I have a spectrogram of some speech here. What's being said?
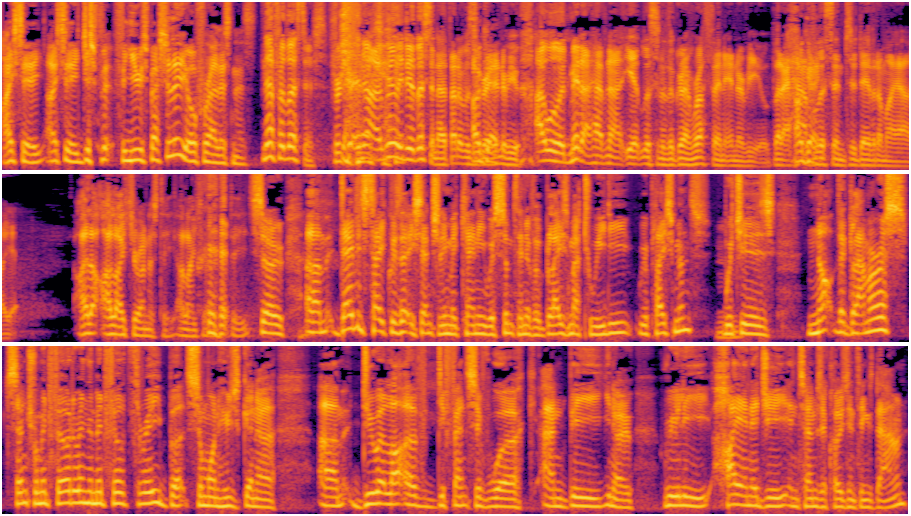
I see. I see. Just for, for you especially or for our listeners? No, for listeners, for sure. No, I really did listen. I thought it was a Okay. great interview. I will admit I have not yet listened to the Graham Ruthven interview, but I have Okay. listened to David Amoyal yet. I, li- I like your honesty. I like your honesty. so, um, David's take was that essentially McKennie was something of a Blaise Matuidi replacement, which is not the glamorous central midfielder in the midfield three, but someone who's going to um, do a lot of defensive work and be, you know, really high energy in terms of closing things down.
